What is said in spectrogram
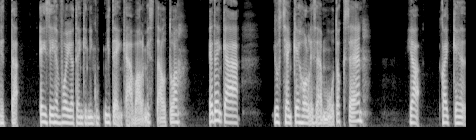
että ei siihen voi jotenkin niin kuin mitenkään valmistautua. Etenkään – just siihen keholliseen muutokseen ja kaikkeen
